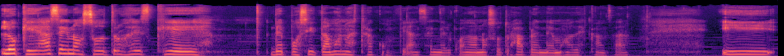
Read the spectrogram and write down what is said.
Lo que hace nosotros es que depositamos nuestra confianza en Él cuando nosotros aprendemos a descansar. Y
